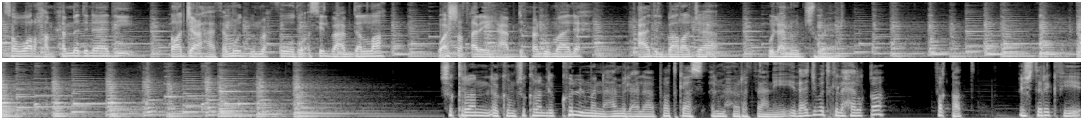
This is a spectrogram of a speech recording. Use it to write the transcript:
صورها محمد نادي راجعها ثمود بن محفوظ وأسيل عبد الله وأشرف عليها عبد الرحمن أبو مالح عادل بارجاء والعنود شوير. شكرا لكم شكرا لكل من عمل على بودكاست المحور الثاني. إذا عجبتك الحلقة فقط اشترك في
